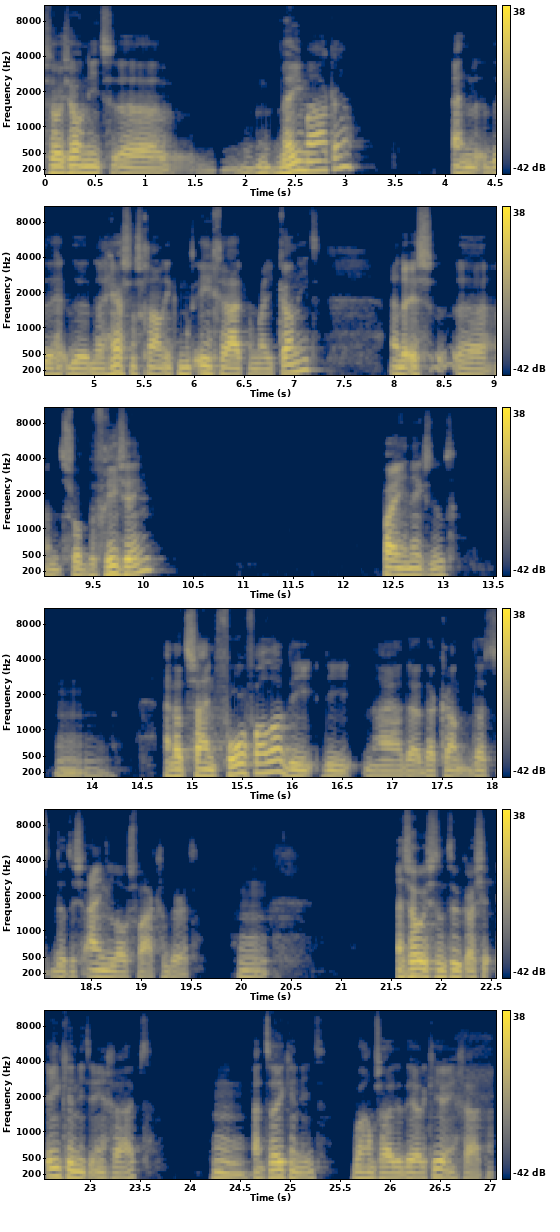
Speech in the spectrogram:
sowieso niet eh, meemaken. En de, de, de hersens gaan: Ik moet ingrijpen, maar je kan niet. En er is eh, een soort bevriezing waarin je niks doet. Mhm. En dat zijn voorvallen die, die nou ja, daar, daar kan, dat, dat is eindeloos vaak gebeurd. Mhm. En zo is het natuurlijk als je één keer niet ingrijpt Mhm. en twee keer niet, waarom zou je de derde keer ingrijpen?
